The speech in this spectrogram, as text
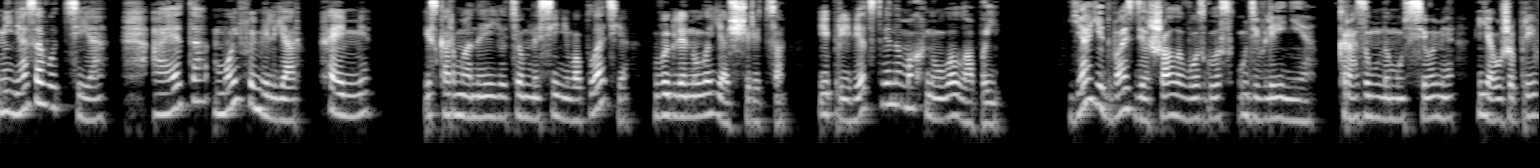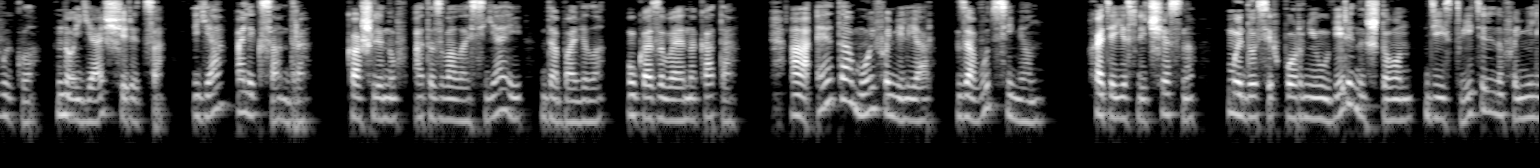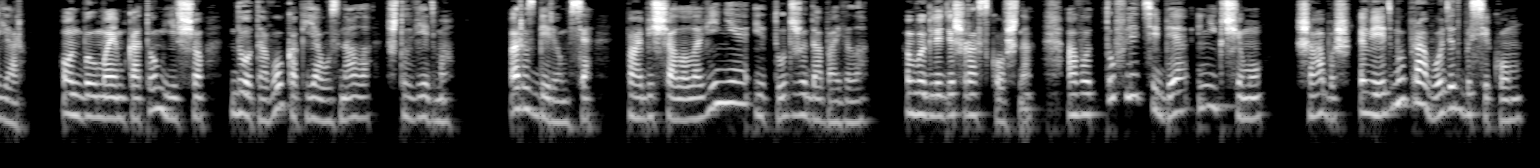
«Меня зовут Тия, а это мой фамильяр, Хэмми». Из кармана ее темно-синего платья выглянула ящерица и приветственно махнула лапой. Я едва сдержала возглас удивления. К разумному Семе я уже привыкла, но ящерица — я Александра. Кашлянув, отозвалась я и добавила, указывая на кота. А это мой фамильяр, зовут Семен. Хотя, если честно, мы до сих пор не уверены, что он действительно фамильяр. Он был моим котом еще до того, как я узнала, что ведьма. «Разберемся», — пообещала Лавиния и тут же добавила. Выглядишь роскошно, а вот туфли тебе ни к чему. Шабаш ведьмы проводят босиком».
